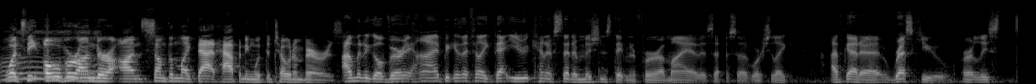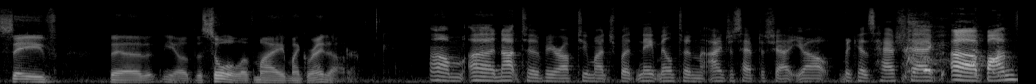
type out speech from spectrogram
What's the over under on something like that happening with the totem bearers? I'm going to go very high because I feel like that you kind of set a mission statement for Amaya this episode, where she's like, "I've got to rescue or at least save the you know the soul of my my granddaughter." Um, uh, not to veer off too much, but Nate Milton, I just have to shout you out because hashtag uh, Bong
